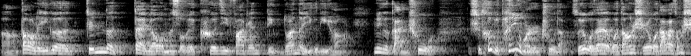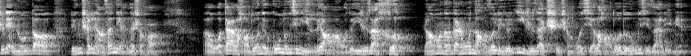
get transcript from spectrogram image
啊，到了一个真的代表我们所谓科技发展顶端的一个地方，那个感触是特别喷涌而出的。所以我在我当时，我大概从十点钟到凌晨两三点的时候，呃，我带了好多那个功能性饮料啊，我就一直在喝。然后呢，但是我脑子里就一直在驰骋，我写了好多的东西在里面。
